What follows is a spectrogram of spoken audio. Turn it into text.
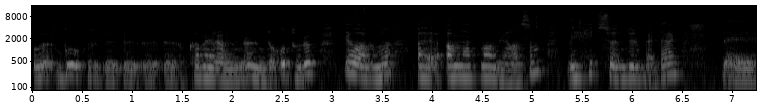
bu, bu e, e, kameranın önünde oturup devamlı e, anlatmam lazım ve hiç söndürmeden e,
